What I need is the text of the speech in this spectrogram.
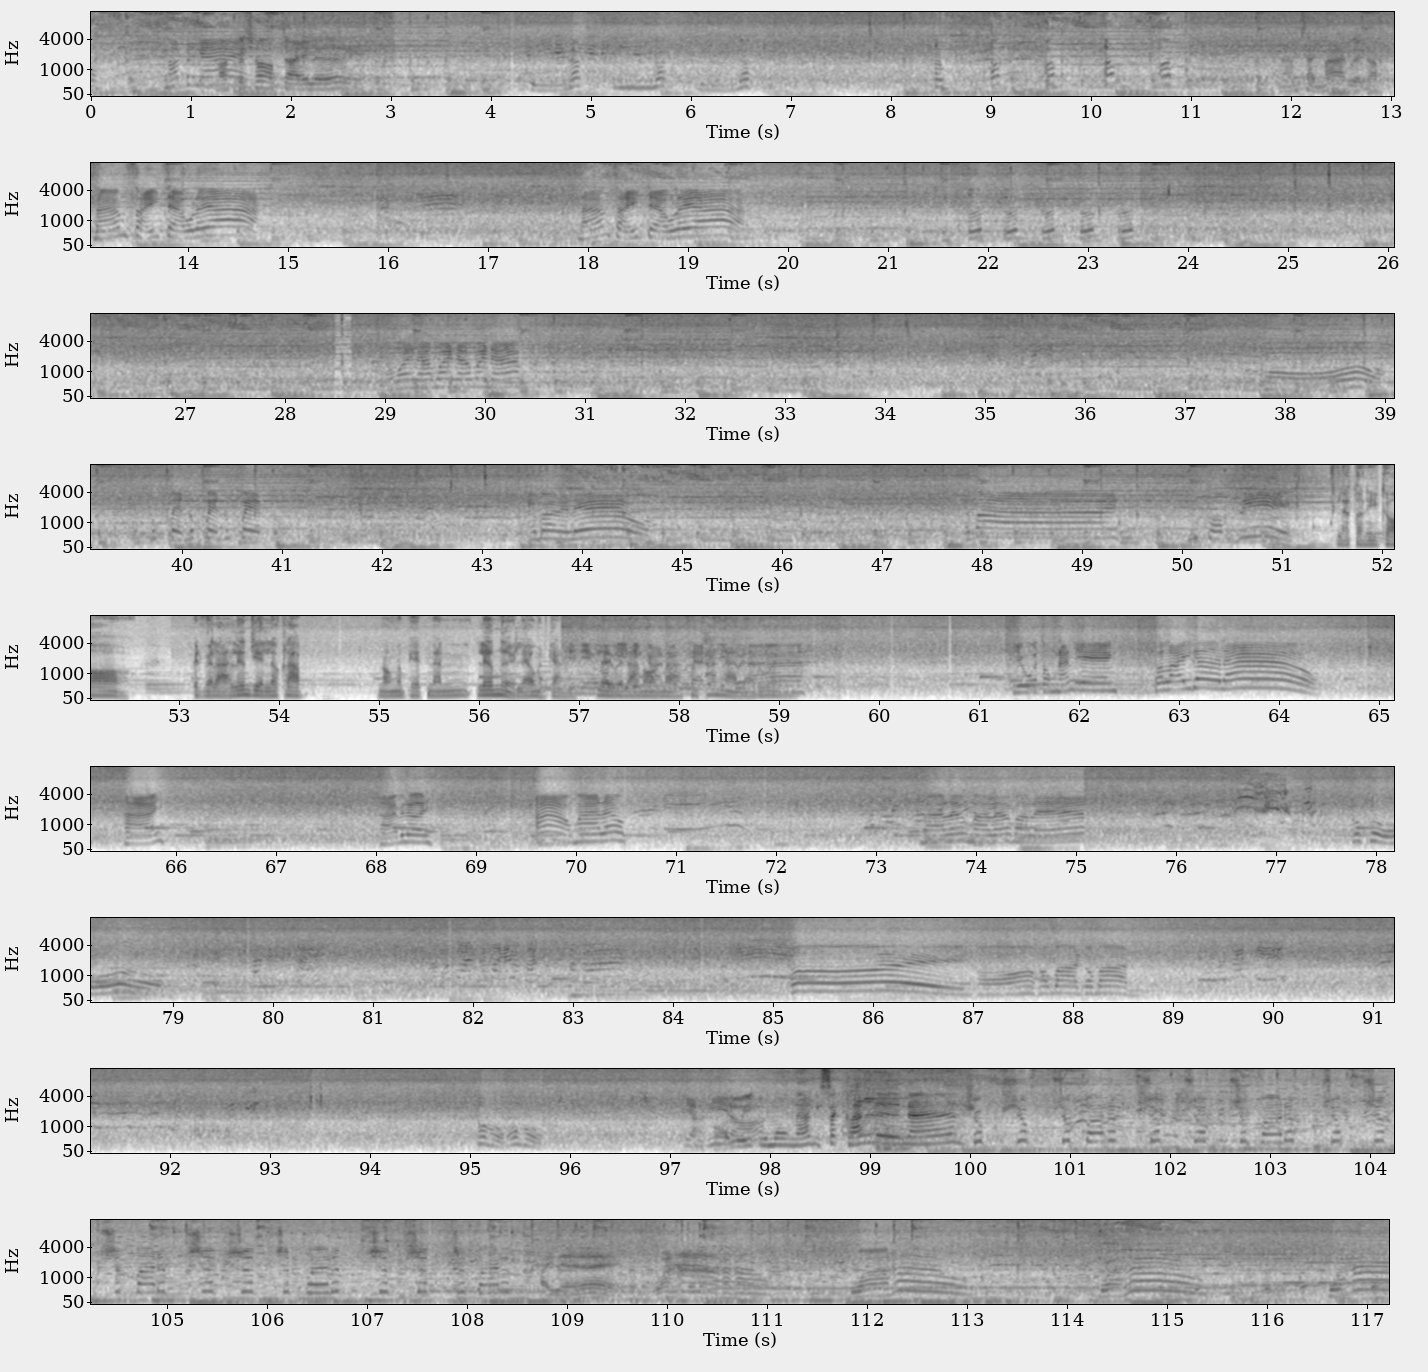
น็อตเป็นไงน็อตก็ชอบใจเลยกินดักกินดักกินดักตึบอัพอัพอัพอัพน้ำใสมากเลยครับ น้ำใสแจ๋วเลยอะ น้ำใสแจ๋วเลยอะอึ๊บอึ๊บอึ๊บอึ๊บอึ๊บว่ายน้ำว่ายน้ำว่ายน้ำโอ้โหลูกเป็ด ลูกเป็ด ลูกเป็ดบ๊ายบายหน่อยเร็ ดูกบสิแล้วตอนนี้ก็เป็นเวลาเริ่มเย็นแล้วครับ น้องน้ำเพชรนั้นเริ่มเหนื่อยแล้วเหมือนกัน เลยเวลานอนมาค่อนข้างนานแล้วด้วย อยู่กันตรงนั้นเองสไลเดอร์แล้ว หาย หายไปเลย อ้าว มาแล้ว มาแล้วมาแล้วมาแล้ว โอ้โห เข้าบ้านเข้าบ้านโอ้โหโอ้โหเปลี่ยนขที่อเหรอลุยอุโมงค์น้ำอีกสักครั้งหนึ่งนะ ชุบชุบชุบปะดึบชุบชุบชุบปะดึบชุบชุบชุบปะดึบชุบชุบชุบปะดึบชุบชุบชุบปะดึบไปเลย ว้าว ว้าว ว้าว ว้าวว้าวว้าวว้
